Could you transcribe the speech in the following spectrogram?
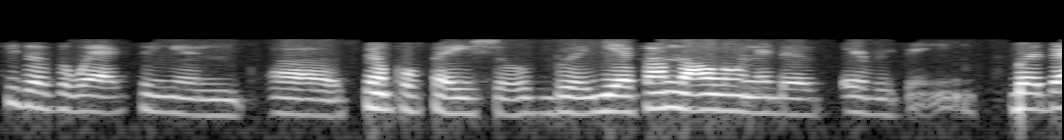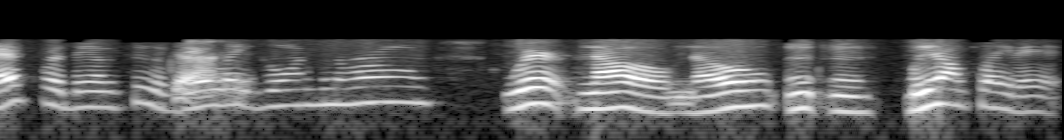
she does the waxing and uh simple facials. But yes, I'm the only one that does everything. But that's for them too. If Got they're it. late going in the room, we're no, no, mm-mm. we don't play that.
